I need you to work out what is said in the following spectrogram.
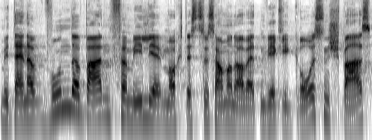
mit deiner wunderbaren Familie macht das Zusammenarbeiten wirklich großen Spaß.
